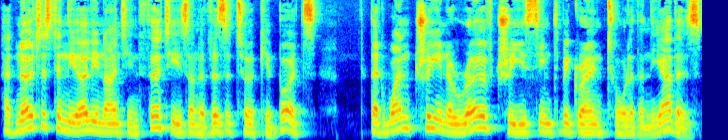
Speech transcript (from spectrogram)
had noticed in the early 1930s on a visit to a kibbutz that one tree in a row of trees seemed to be growing taller than the others.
